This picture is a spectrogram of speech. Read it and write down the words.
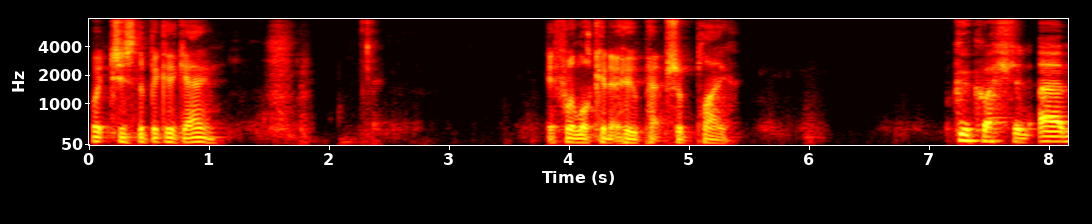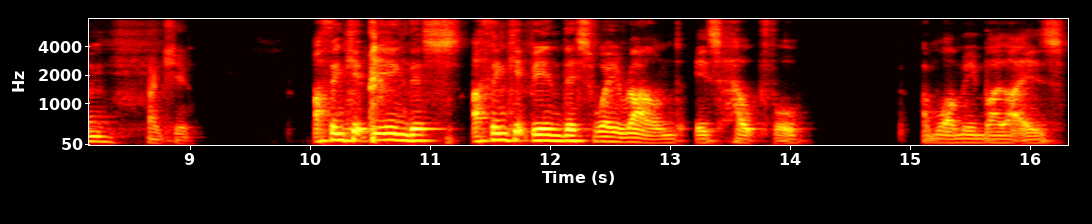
Which is the bigger game? If we're looking at who Pep should play. Good question. Um, Thank you. I think it being this, I think it being this way round is helpful. And what I mean by that is,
